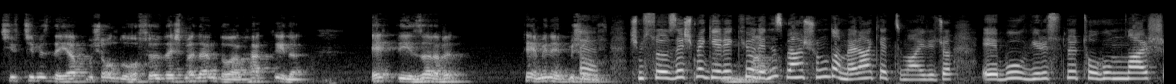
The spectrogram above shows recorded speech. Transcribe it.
Çiftçimiz de yapmış olduğu o sözleşmeden doğan hakkıyla ettiği zararı temin etmiş Evet. olur. Şimdi sözleşme gerekiyor Ma- dediniz. Ben şunu da merak ettim ayrıca. E, bu virüslü tohumlar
